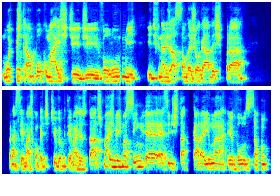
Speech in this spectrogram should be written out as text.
mostrar um pouco mais de, de volume e de finalização das jogadas para para ser mais competitivo e obter mais resultados, mas mesmo assim é, é se destacar aí uma evolução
